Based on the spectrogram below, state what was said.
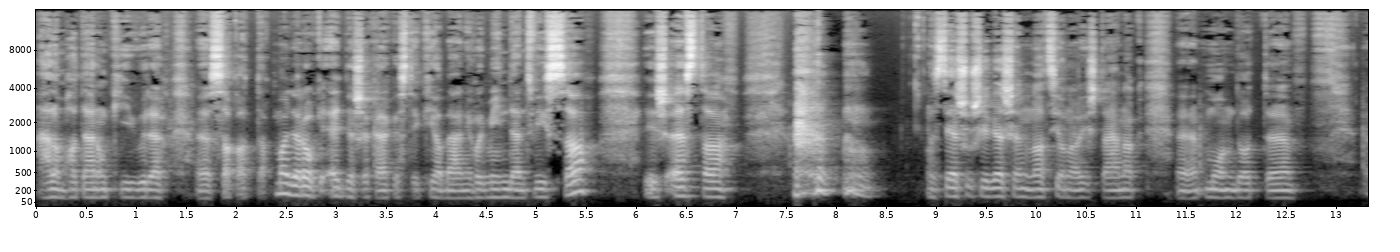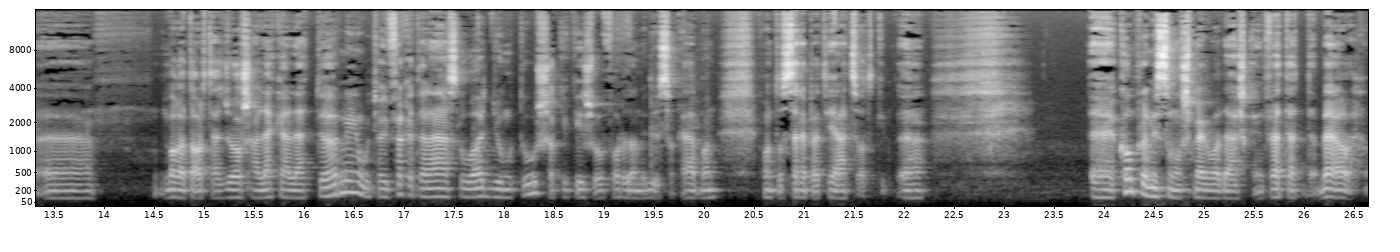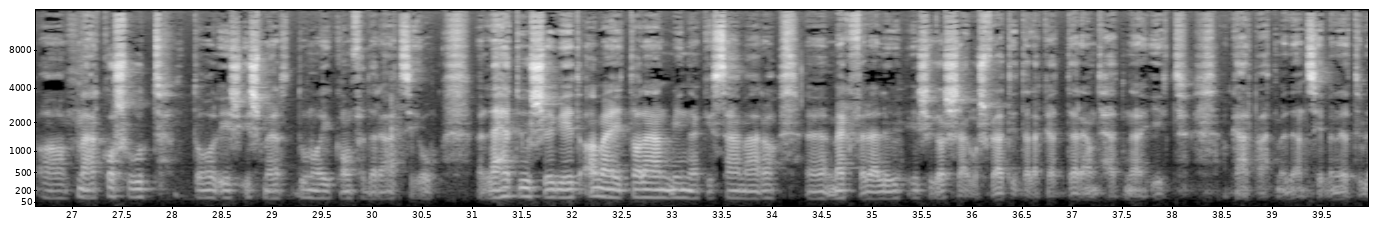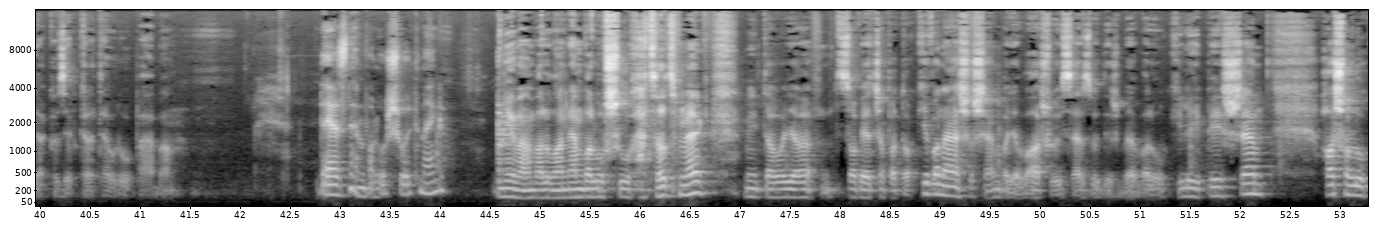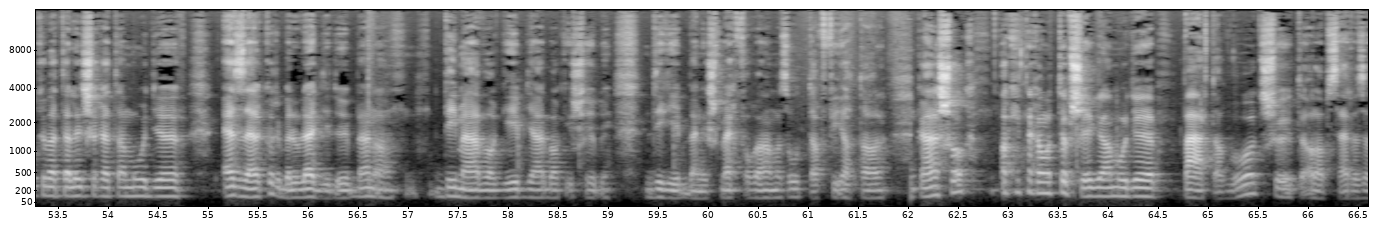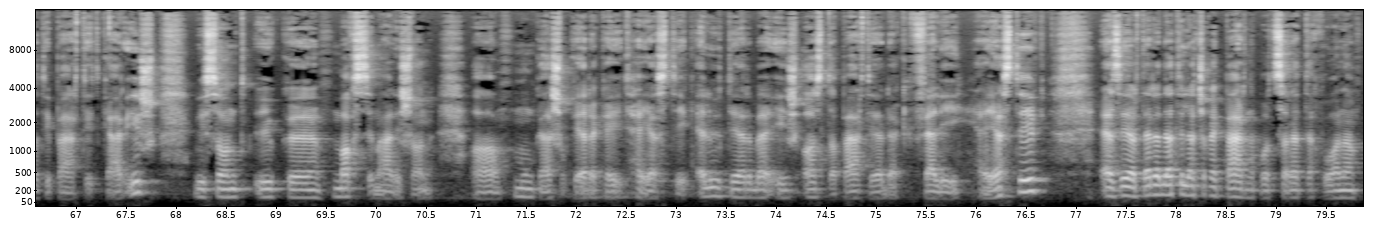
államhatáron kívülre szakadtak magyarok, egyesek elkezdték kiabálni, hogy mindent vissza, és ezt a szélsőségesen nacionalistának mondott magatartást gyorsan le kellett törni, úgyhogy Fekete László adjunktus, aki később forradalmi időszakában fontos szerepet játszott, kompromisszumos megoldásként vetette be a, már Kossuth-tól is ismert Dunai Konfederáció lehetőségét, amely talán mindenki számára megfelelő és igazságos feltételeket teremthetne itt a Kárpát-medencében, illetőleg Közép-Kelet-Európában. De ez nem valósult meg nyilvánvalóan nem valósulhatott meg, mint ahogy a szovjet csapatok kivonása sem, vagy a Varsói Szerződésben való kilépés sem. Hasonló követeléseket amúgy ezzel körülbelül egy időben a Dimával gépgyárban, későbbi digében is megfogalmazódtak fiatal munkások, akiknek a többsége amúgy pártag volt, sőt alapszervezeti pártitkár is, viszont ők maximálisan a munkások érdekeit helyezték előtérbe, és azt a pártérdek felé helyezték. Ezért eredetileg csak egy pár napot szerettek volna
